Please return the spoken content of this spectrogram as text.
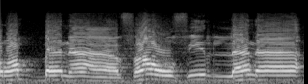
ربنا فاغفر لنا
